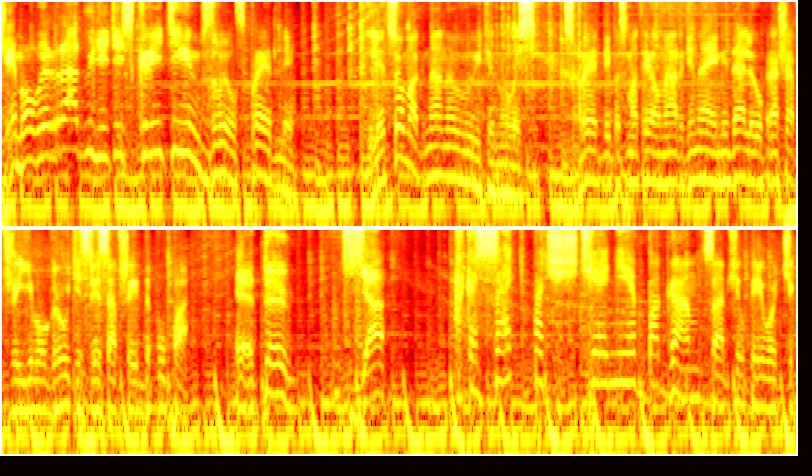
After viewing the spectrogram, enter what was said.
«Чему вы радуетесь, кретин?» – взвыл Спредли. Лицо Магнана вытянулось. Спредли посмотрел на ордена и медали, украшавшие его грудь и свисавшие до пупа. «Это я...» «Оказать почтение богам», — сообщил переводчик.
